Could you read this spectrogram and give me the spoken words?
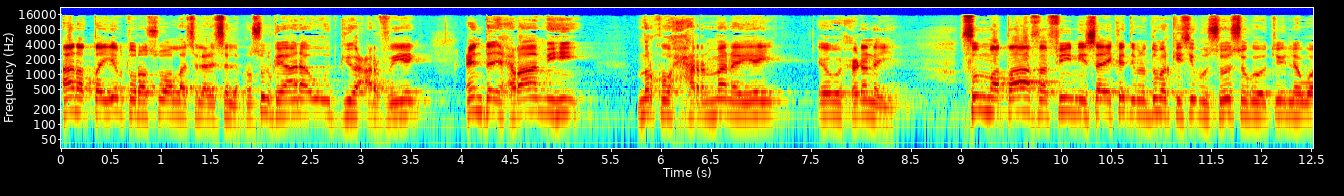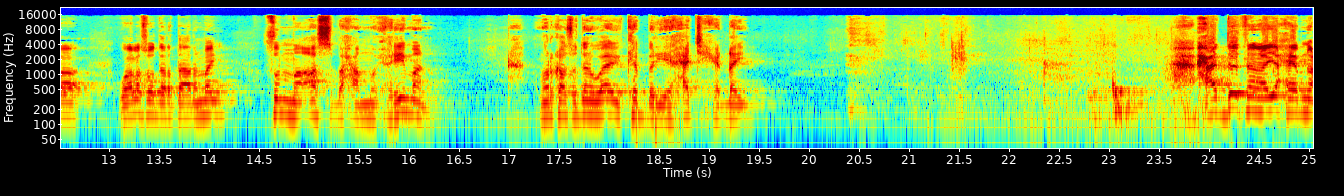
ana ayabtu rasuul allah sal lay slam rasuulka anaa u udgiyo carfiyey cinda ixraamihi markuu xarmanayey ee uu xidhanayay uma طaafa fii nisaa'i kadibna dumarkiisii buu soo sogootay ila waa waa la soo dardaarmay uma asbaxa muxriman markaasuu dana waagi ka baryay xaj xidhay حدثنا يحيى بن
